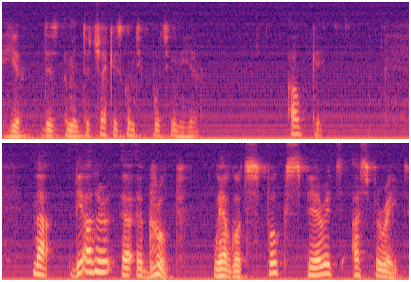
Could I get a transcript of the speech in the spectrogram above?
here. This I mean the check is going to put in here. Okay. Now the other uh, group we have got spoke spirit aspirate.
